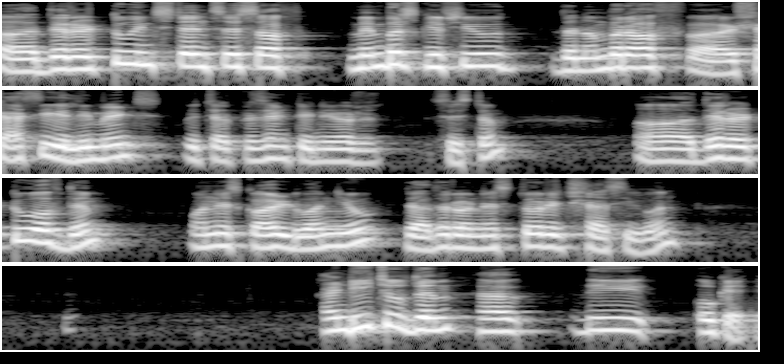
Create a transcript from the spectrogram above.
uh, there are two instances of members gives you the number of uh, chassis elements which are present in your system. Uh, there are two of them. One is called 1U, the other one is storage chassis 1. And each of them have the, okay,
